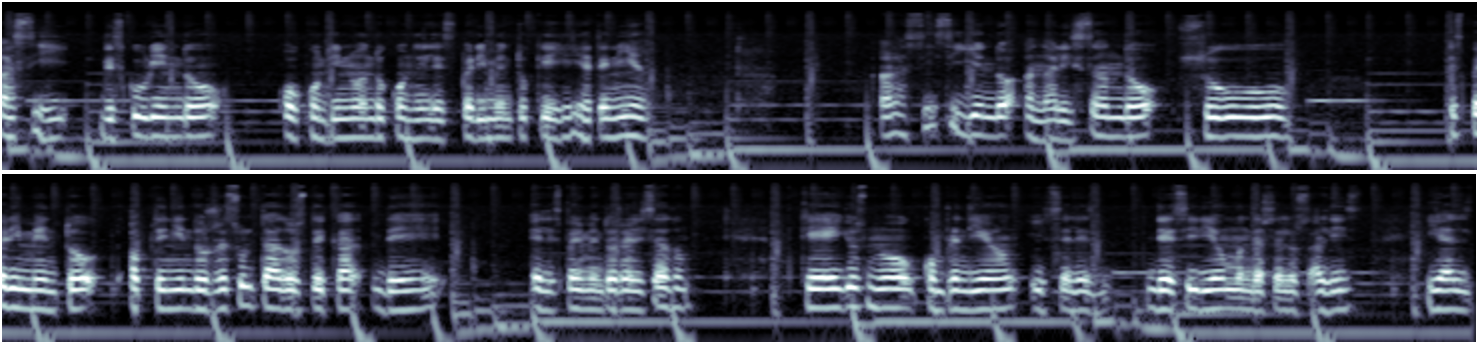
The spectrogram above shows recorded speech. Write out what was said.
Así, descubriendo o continuando con el experimento que ella tenía. Así, siguiendo analizando su experimento, obteniendo resultados de, de el experimento realizado, que ellos no comprendieron y se les decidió mandárselos a Liz y al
